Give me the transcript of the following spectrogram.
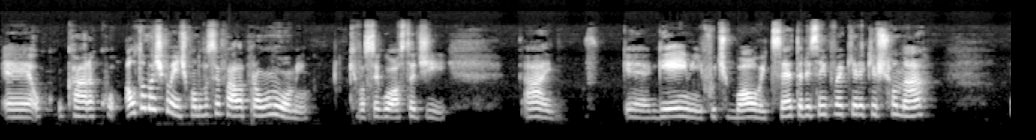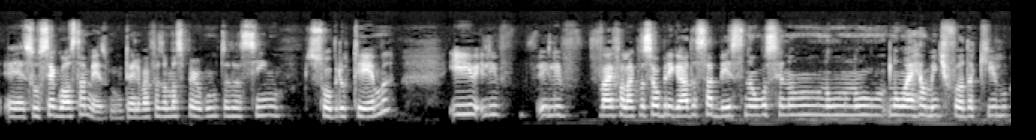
é, o, o cara, automaticamente, quando você fala para um homem que você gosta de ai, é, game, futebol, etc., ele sempre vai querer questionar é, se você gosta mesmo. Então, ele vai fazer umas perguntas assim sobre o tema e ele, ele vai falar que você é obrigado a saber, senão você não, não, não, não é realmente fã daquilo,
